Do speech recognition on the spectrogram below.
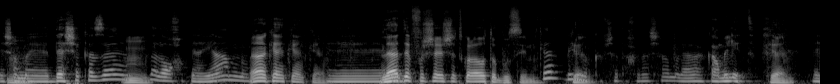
יש שם Mm. אה, דשא כזה, Mm. אתה יודע, לא רחוק מהים. אה, כן, כן, כן. אה, ליד איפה שיש את כל האוטובוסים. כן, בדיוק, איפה שהתחנה שם, ליד הכרמלית. כן. אה,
